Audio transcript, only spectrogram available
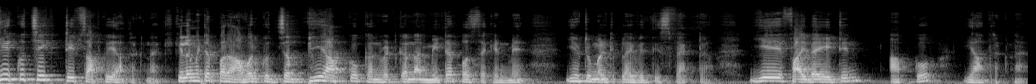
ये कुछ एक टिप्स आपको याद रखना है कि किलोमीटर पर आवर को जब भी आपको कन्वर्ट करना है मीटर पर सेकेंड में you to multiply with this factor ये फाइव बाई एटीन आपको याद रखना है।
